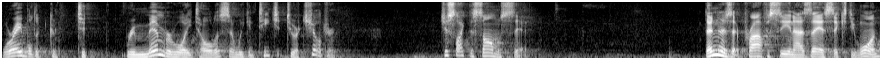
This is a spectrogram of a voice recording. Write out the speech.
we're able to, to remember what he told us and we can teach it to our children. Just like the psalmist said. Then there's that prophecy in Isaiah 61.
